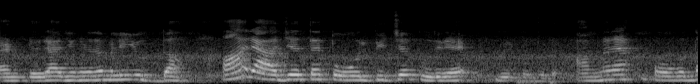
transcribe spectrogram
രണ്ട് രാജ്യങ്ങൾ തമ്മിൽ യുദ്ധം. ആ രാജ്യത്തെ തോൽപ്പിച്ച് കുതിരയെ വീണ്ടും വിടും. അങ്ങനെ പോകുന്ന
